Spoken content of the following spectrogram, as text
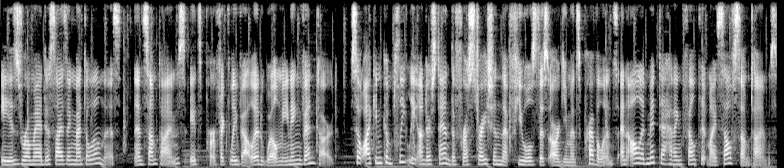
is romanticizing mental illness, and sometimes it's perfectly valid, well meaning vent art. So I can completely understand the frustration that fuels this argument's prevalence, and I'll admit to having felt it myself sometimes.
